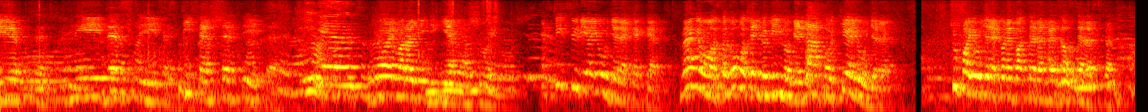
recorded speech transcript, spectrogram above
Megértem. Né, de szép, ez ti festettétek. Igen. Jaj, maradj mindig ilyen mosolygós. Ez kiszűri a jó gyerekeket. Megnyomom azt a gombot, egyből villog egy lámpa, hogy ki a jó gyerek. Csupa jó gyerek van ebben a teremben, ez azt jelezte.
